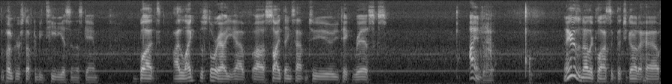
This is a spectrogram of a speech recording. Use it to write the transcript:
the poker stuff can be tedious in this game. But I like the story, how you have uh, side things happen to you, you take risks. I enjoy it. Now here's another classic that you gotta have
